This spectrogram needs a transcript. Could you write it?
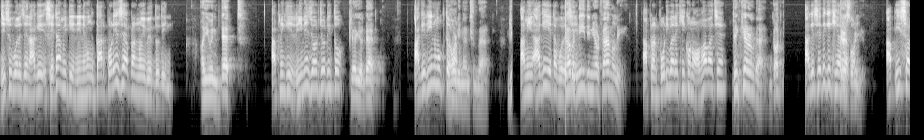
যিশু বলেছেন আগে সেটা মিটিয়ে নিন এবং তারপরে এসে আপনার নৈবেদ্য দিন Are you in debt? আপনি কি ঋণে জর্জরিত Clear your debt. আগে ঋণ মুক্ত I হন already mentioned that. আমি আগেই এটা You have a need in your family. আপনার পরিবারে কি কোনো অভাব আছে Take care of that. God আগে সেদিকে খেয়াল রাখুন ঈশ্বর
